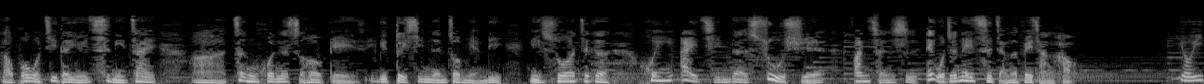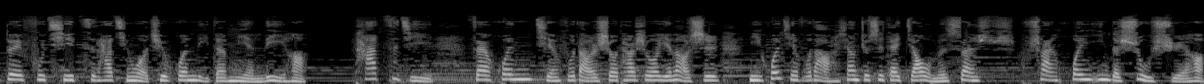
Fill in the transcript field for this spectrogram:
老婆，我记得有一次你在啊证婚的时候给一个对新人做勉励，你说这个婚姻爱情的数学方程式，哎，我觉得那一次讲的非常好。有一对夫妻是他请我去婚礼的勉励哈。他自己在婚前辅导的时候，他说：“严老师，你婚前辅导好像就是在教我们算算婚姻的数学哈。”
